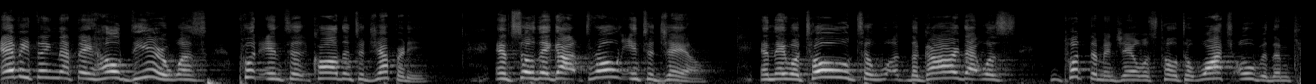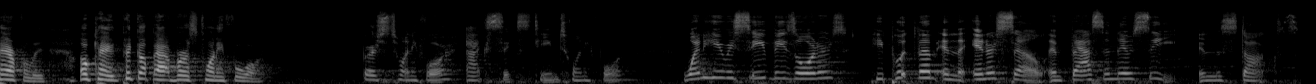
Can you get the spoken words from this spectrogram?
Everything that they held dear was put into, called into jeopardy. And so they got thrown into jail. And they were told to, the guard that was put them in jail was told to watch over them carefully. Okay, pick up at verse 24. Verse 24, Acts 16 24. When he received these orders, he put them in the inner cell and fastened their seat in the stocks.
